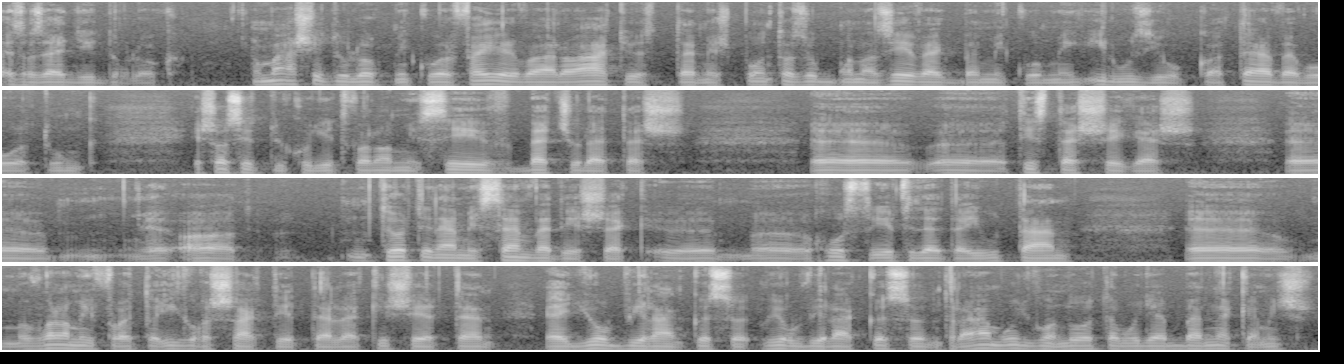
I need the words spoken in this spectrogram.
Ez az egyik dolog. A másik dolog, mikor Fehérvárra átjöttem, és pont azokban az években, mikor még illúziókkal telve voltunk, és azt hittük, hogy itt valami szép, becsületes, tisztességes, a történelmi szenvedések hosszú évtizedei után valami fajta igazságtétellel kísérten egy jobb világ, köszönt, jobb világ köszönt rám. Úgy gondoltam, hogy ebben nekem is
